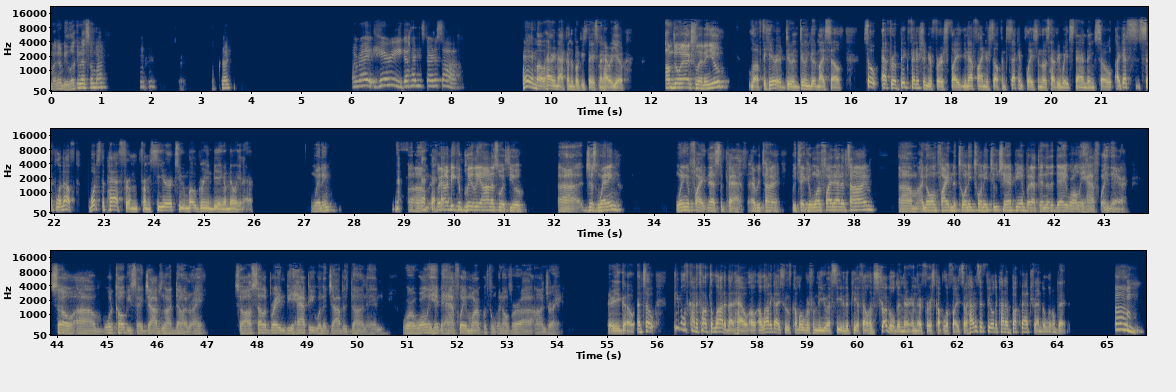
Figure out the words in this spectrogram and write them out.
Am I gonna be looking at somebody? Okay. All right, Harry, go ahead and start us off. Hey Mo, Harry Mack from the Bookies Basement. How are you? I'm doing excellent, and you? Love to hear it. Doing doing good myself. So after a big finish in your first fight, you now find yourself in second place in those heavyweight standings. So I guess simple enough. What's the path from from here to Mo Greene being a millionaire? Winning. Um, if I got to be completely honest with you, uh, just winning, winning a fight. That's the path. Every time we take it one fight at a time. Um, I know I'm fighting the 2022 champion, but at the end of the day, we're only halfway there. So um, what Kobe say? Job's not done, right? So I'll celebrate and be happy when the job is done. And we're we're only hitting the halfway mark with the win over uh, Andre. There you go. And so people have kind of talked a lot about how a, a, lot of guys who have come over from the UFC to the PFL have struggled in their in their first couple of fights. So how does it feel to kind of buck that trend a little bit? Um,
